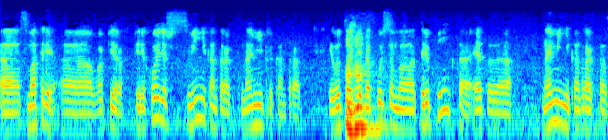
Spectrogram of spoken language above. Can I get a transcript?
Э, смотри, э, во-первых, переходишь с мини-контракта на микроконтракт. И в итоге, Мгм. допустим, э, три пункта, это на мини-контрактах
